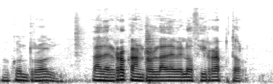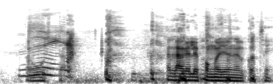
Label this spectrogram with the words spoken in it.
No con roll. La del rock and roll, la de Velociraptor. Me gusta. Es la que le pongo yo en el coche.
